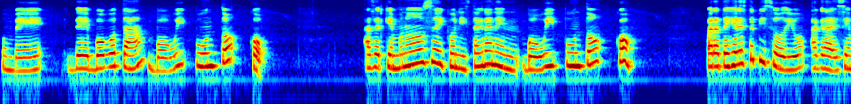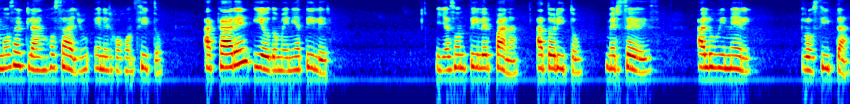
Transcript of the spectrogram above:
con B de Bogotá, bowie.co. Acerquémonos eh, con Instagram en bowie.co. Para tejer este episodio agradecemos al clan Josayu en el Jojoncito, a Karen y Eudomenia Tiller. Ellas son Tiller Pana, a Torito, Mercedes, a Lubinel, Rosita,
